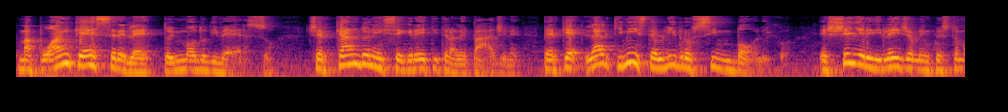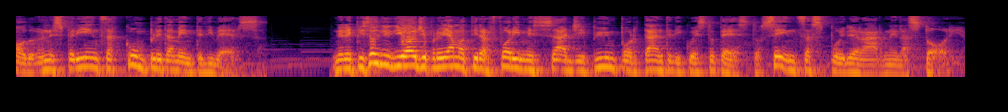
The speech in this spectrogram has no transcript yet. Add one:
ma può anche essere letto in modo diverso, cercandone i segreti tra le pagine, perché L'alchimista è un libro simbolico e scegliere di leggerlo in questo modo è un'esperienza completamente diversa. Nell'episodio di oggi proviamo a tirar fuori i messaggi più importanti di questo testo, senza spoilerarne la storia.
